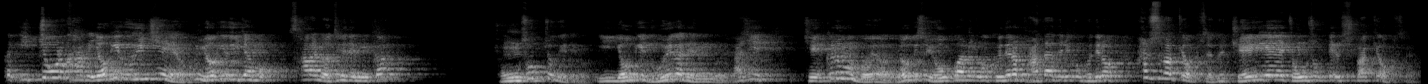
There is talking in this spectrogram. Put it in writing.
그러니까 이쪽으로 가게 여기 의지해요. 그럼 여기 의지하면 사람이 어떻게 됩니까? 종속적이 돼요. 이 여기 노예가 되는 거예요. 다시 죄 그러면 뭐예요? 여기서 요구하는 거 그대로 받아들이고 그대로 할 수밖에 없어요. 그 죄에 종속될 수밖에 없어요.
